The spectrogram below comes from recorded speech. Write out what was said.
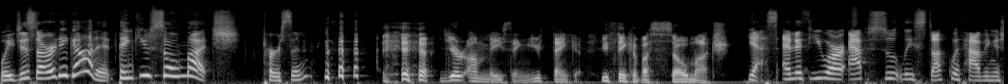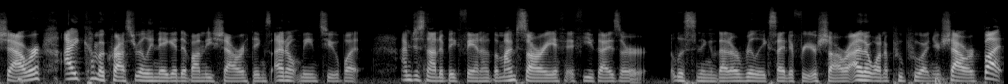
we just already got it thank you so much person you're amazing you think you think of us so much yes and if you are absolutely stuck with having a shower i come across really negative on these shower things i don't mean to but i'm just not a big fan of them i'm sorry if, if you guys are listening that are really excited for your shower. I don't want to poo poo on your shower, but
